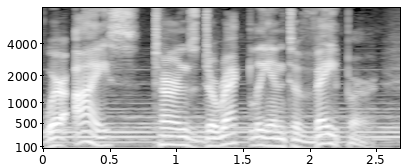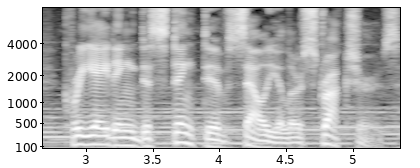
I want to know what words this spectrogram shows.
where ice turns directly into vapor, creating distinctive cellular structures.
